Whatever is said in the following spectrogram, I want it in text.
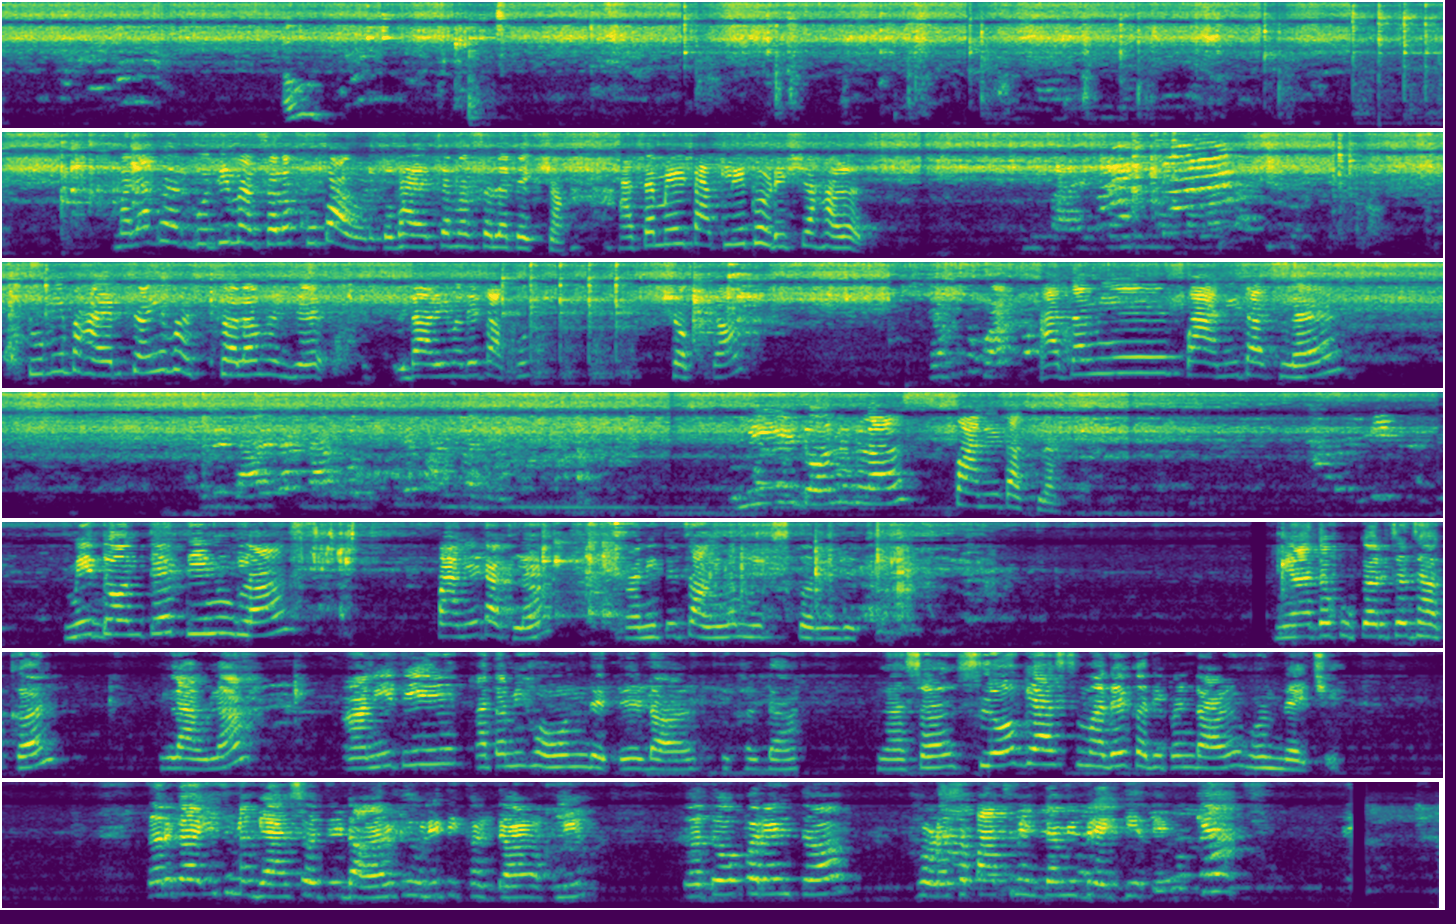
मला घरगुती मसाला खूप आवडतो बाहेरच्या मसाल्यापेक्षा. आता मी टाकली थोडीशी हळद. तुम्ही बाहेरचाही मसाला म्हणजे डाळीमध्ये टाकू शकता. आता मी पाणी टाकलंय. मी दोन ग्लास पाणी टाकलं मी दोन ते तीन ग्लास पाणी टाकलं आणि ते चांगलं मिक्स करून घेतलं. मी आता कुकरचं झाकण लावला आणि ती आता मी होऊन देते डाळ तिखट डाळ. असं स्लो गॅसमध्ये कधी पण डाळ होऊन द्यायची. तर काहीच मी गॅसवरती डाळ ठेवली तिखट डाळ आपली. तर तोपर्यंत थोडंसं पाच मिनटं मी ब्रेक घेते ओके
